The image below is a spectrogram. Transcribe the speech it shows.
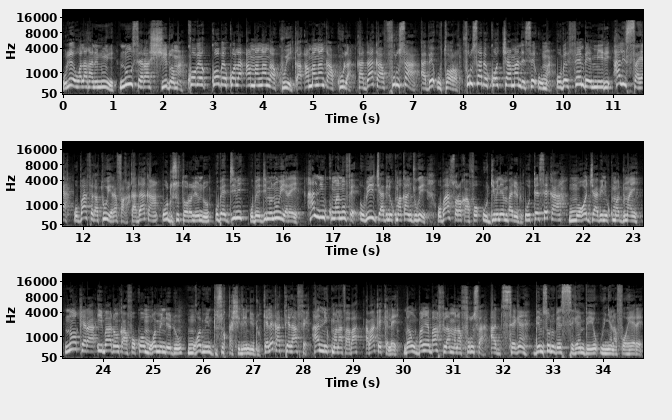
olu ye walakaninw ye n'u sera si dɔ ma ko be ko be kɔ la an man kan ka k'u ye ka an man kan k'a k'u la ka daa ka furusa a be u tɔɔrɔ furusa be ko caaman de se u ma u be fɛɛn bɛɛ miiri hali saya u b'a fɛ ka t'u yɛrɛ faga ka daa kan u dusu tɔɔrɔlen don u bɛ dimi u bɛ dimi n'u yɛrɛ ye hali ni kuman'u fɛ u b'i jaabi ni kumakan jugu ye o b'a sɔrɔ k'a fɔ u diminɛnba de don u tɛ se ka mɔgɔ jaabi ni kuma duman ye n'o kɛra i b'a dɔn k'a fɔ ko mɔgɔ min de don mɔgɔ min dusu kasilen de don kɛlɛ ka teli a fɛ hali ni kumana fɛ a b'a kɛ kɛlɛ ye donc bangebaa fila mana furu sa a sɛgɛn denmisɛnu bɛ sɛgɛn be ye u ɲɛna fɔ hɛrɛ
